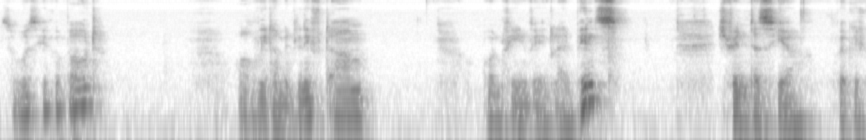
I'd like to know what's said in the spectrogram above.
sowas hier gebaut. Auch wieder mit Liftarm und vielen, vielen kleinen Pins. Ich finde das hier wirklich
